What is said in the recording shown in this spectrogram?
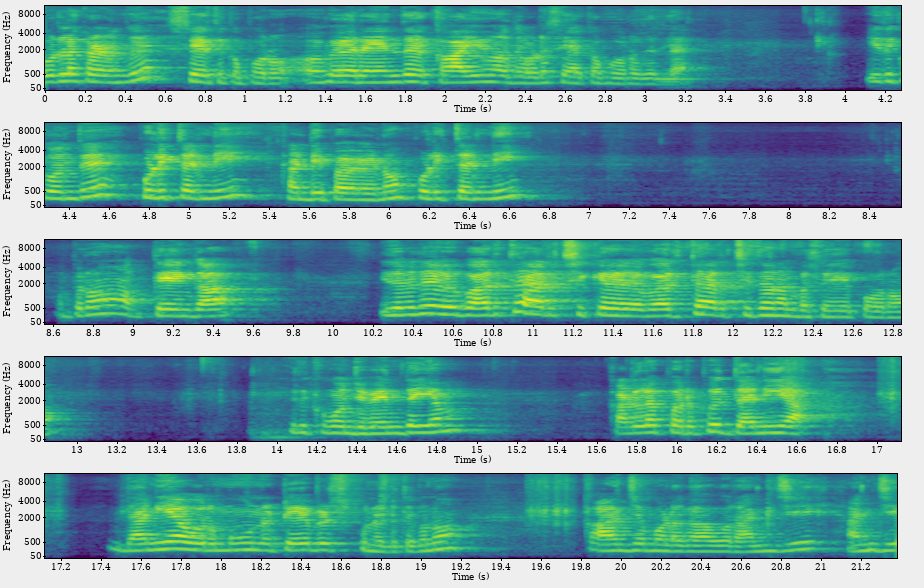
உருளைக்கிழங்கு சேர்த்துக்க போகிறோம் வேறு எந்த காயும் அதோடு சேர்க்க போகிறதில்ல இதுக்கு வந்து புளித்தண்ணி கண்டிப்பாக வேணும். புளித்தண்ணி அப்புறம் தேங்காய். இதை வந்து வறுத்து அரைச்சிக்க வறுத்து அரைச்சி தான் நம்ம செய்ய போகிறோம் இதுக்கு கொஞ்சம் வெந்தயம் கடலைப்பருப்பு தனியா. தனியா ஒரு மூணு டேபிள் ஸ்பூன் எடுத்துக்கணும். காஞ்ச மிளகா ஒரு அஞ்சு அஞ்சு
